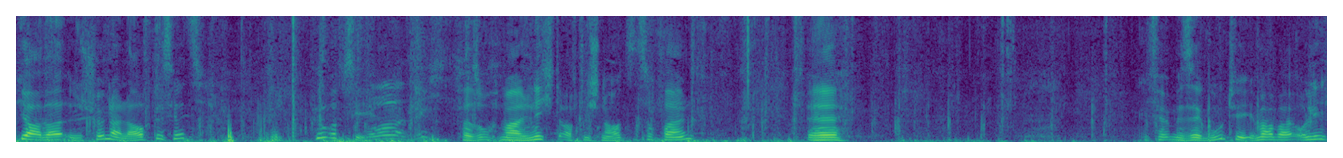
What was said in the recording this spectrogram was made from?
Ja, aber schöner Lauf bis jetzt. Upsi. Versuch mal nicht auf die Schnauze zu fallen. Äh, gefällt mir sehr gut, wie immer bei Uli.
